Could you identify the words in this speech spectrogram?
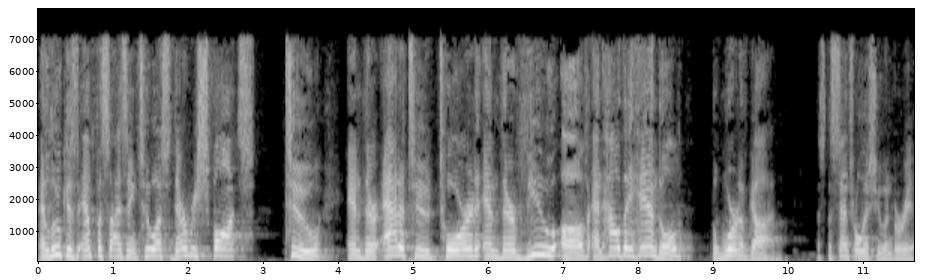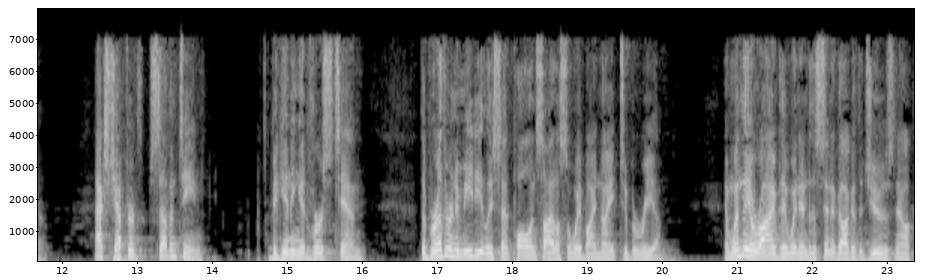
And Luke is emphasizing to us their response to and their attitude toward and their view of and how they handled the Word of God. That's the central issue in Berea. Acts chapter 17, beginning at verse 10. The brethren immediately sent Paul and Silas away by night to Berea. And when they arrived, they went into the synagogue of the Jews. Now,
